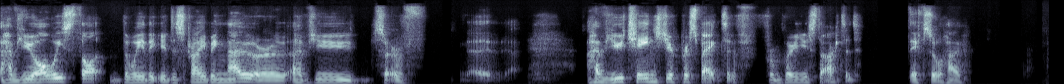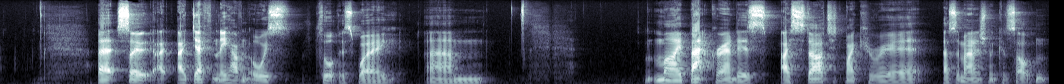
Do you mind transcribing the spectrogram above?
have you always thought the way that you're describing now or have you sort of uh, have you changed your perspective from where you started? If so how? Uh, so I, I, definitely haven't always thought this way. Um, my background is i started my career as a management consultant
